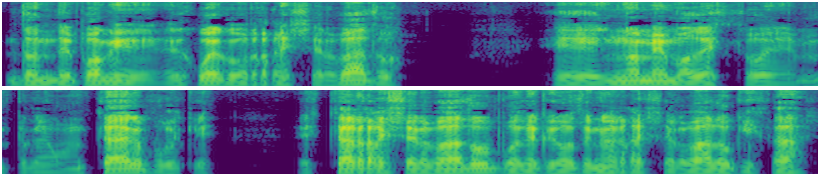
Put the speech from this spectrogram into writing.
donde pone el juego reservado, eh, no me molesto en preguntar porque está reservado, puede que lo tenga reservado quizás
